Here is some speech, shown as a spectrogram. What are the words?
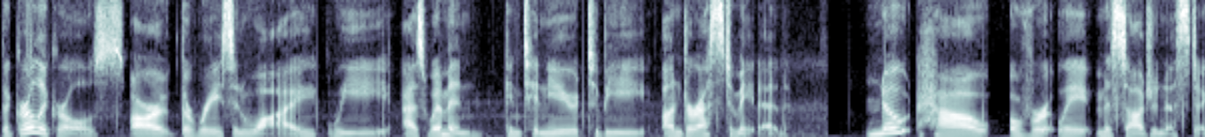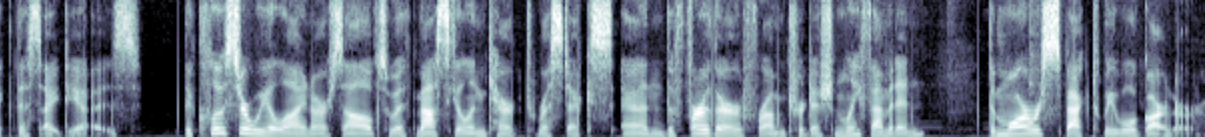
the girly girls are the reason why we, as women, continue to be underestimated. Note how overtly misogynistic this idea is. The closer we align ourselves with masculine characteristics and the further from traditionally feminine, the more respect we will garner.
